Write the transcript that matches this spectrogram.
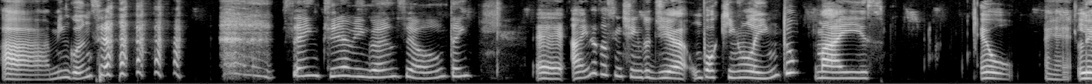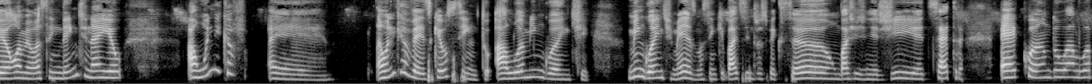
a minguância. Senti a minguância ontem. É, ainda tô sentindo o dia um pouquinho lento, mas eu. É, leão é meu ascendente, né? E eu. A única. É, a única vez que eu sinto a lua minguante, minguante mesmo, assim, que bate introspecção, baixa de energia, etc., é quando a lua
